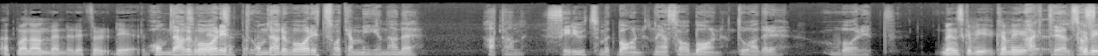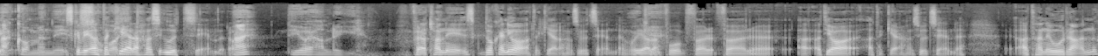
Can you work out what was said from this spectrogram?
Att man använder det för det. Om det, hade varit, om det hade varit så att jag menade att han ser ut som ett barn när jag sa barn, då hade det varit Men ska vi, kan vi, aktuellt ska att vi, snacka om. Men det, ska vi attackera hans utseende då? Nej, det gör jag aldrig. För att han är, då kan jag attackera hans utseende och göra Okej. fog för, för eh, att jag attackerar hans utseende. Att han är orange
